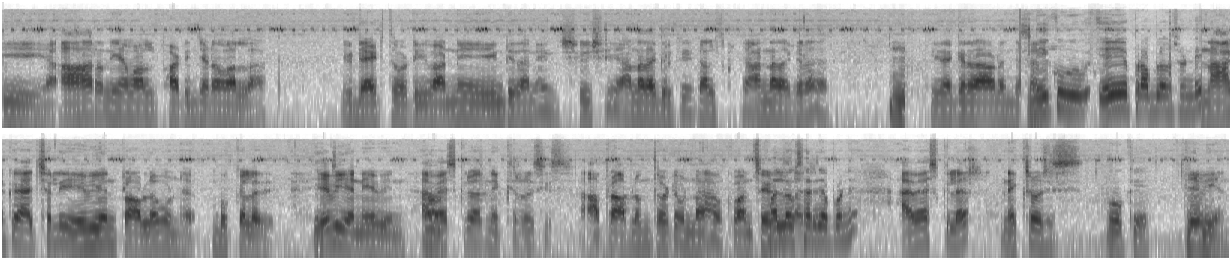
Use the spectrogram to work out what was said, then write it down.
ఈ ఆహార నియమాలు పాటించడం వల్ల. ఈ డైట్ తోటి ఇవన్నీ ఏంటిదని చూసి అన్న దగ్గరికి కలుసుకుంటే అన్న దగ్గర. మీ దగ్గర రావడం జరిగింది. మీకు ఏ ప్రాబ్లమ్స్ ఉండే? నాకు యాక్చువల్లీ ఏవియన్ ప్రాబ్లం ఉండే బొక్కలది. ఏవియన్ ఏవియన్ అవాస్కులర్ నెక్రోసిస్ ఆ. ప్రాబ్లం తోటి ఉన్నా ఒక వన్ సైడ్ మళ్ళీ ఒకసారి చెప్పండి. అవాస్కులర్ నెక్రోసిస్ ఓకే. ఏవియన్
